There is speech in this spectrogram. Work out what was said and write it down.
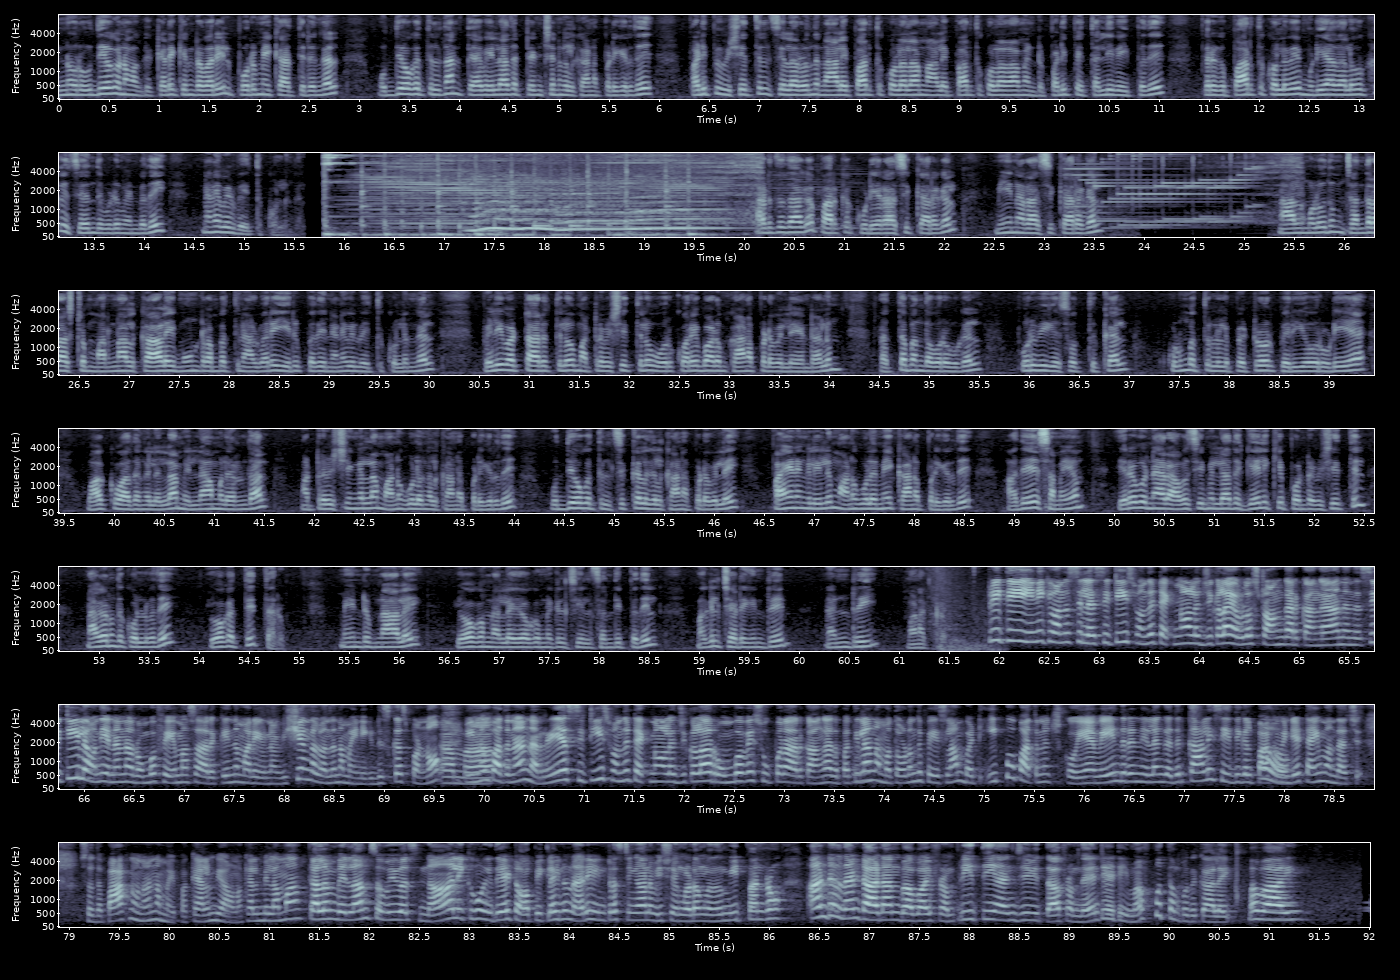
இன்னொரு உத்தியோகம் நமக்கு கிடைக்கின்ற வரையில் பொறுமை காத்திடுங்கள். உத்தியோகத்தில் தான் தேவையில்லாத டென்ஷன்கள் காணப்படுகிறது. படிப்பு விஷயத்தில் சிலர் வந்து நாளை பார்த்து கொள்ளலாம் நாளை பார்த்து கொள்ளலாம் என்று படிப்பை தள்ளி வைப்பது பிறகு பார்த்து கொள்ளவே முடியாத அளவுக்கு சேர்ந்து விடும் என்பதை நினைவில் வைத்துக் கொள்ளுங்கள். அடுத்ததாக பார்க்கக்கூடிய ராசிக்காரர்கள் மீன ராசிக்காரர்கள். நாள் முழுவதும் சந்திராஷ்டிரம் மறுநாள் காலை மூன்று ஐம்பத்தி நாலு வரை இருப்பதை நினைவில் வைத்துக் கொள்ளுங்கள். வெளிவட்டாரத்திலோ மற்ற விஷயத்திலோ ஒரு குறைபாடும் காணப்படவில்லை என்றாலும் இரத்தபந்த உறவுகள் பூர்வீக சொத்துக்கள் குடும்பத்தில் உள்ள பெற்றோர் பெரியோருடைய வாக்குவாதங்கள் எல்லாம் இல்லாமல் இருந்தால் மற்ற விஷயங்கள்லாம் அனுகூலங்கள் காணப்படுகிறது. உத்தியோகத்தில் சிக்கல்கள் காணப்படவில்லை. பயணங்களிலும் அனுகூலமே காணப்படுகிறது. அதே சமயம் இரவு நேர அவசியமில்லாத கேளிக்கை போன்ற விஷயத்தில் நகர்ந்து கொள்வதே யோகத்தை தரும். மீண்டும் நாளை யோகம் நல்ல யோகம் நிகழ்ச்சியில் சந்திப்பதில் மகிழ்ச்சி அடைகின்றேன் நன்றி வணக்கம். இன்னைக்கு வந்து சில சிட்டிஸ் வந்து டெக்னாலஜிக்கலாக எவ்வளோ ஸ்ட்ராங்காக இருக்காங்க. அந்தந்த சிட்டியில் வந்து என்னென்ன ரொம்ப ஃபேமஸாக இருக்குது இந்த மாதிரியான விஷயங்கள் வந்து நம்ம இன்னைக்கு டிஸ்கஸ் பண்ணோம். இன்னும் பார்த்தோன்னா நிறைய சிட்டிஸ் வந்து டெக்னாலஜிக்கலாக ரொம்பவே சூப்பராக இருக்காங்க. அதை பற்றிலாம் நம்ம தொடர்ந்து பேசலாம். பட் இப்போ பார்த்தோன்னு வச்சுக்கோ என் வேந்திரன் இளங்கதிர் காலை செய்திகள் பார்க்க வேண்டிய டைம் வந்தாச்சு. ஸோ அதை பார்க்கணுன்னா நம்ம இப்போ கிளம்பி ஆகணும். கிளம்பிடலாமா? கிளம்பிடலாம். ஸோ வியூவர்ஸ் நாளைக்கும் இதே டாப்பிக்ல இன்னும் நிறைய இன்ட்ரெஸ்டிங்கான விஷயங்களோட உங்களை வந்து மீட் பண்றோம். Until then டாடான் bye bye from Preethi and Jeevitha from the entire team of Putham Pudhu Kaalai bye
